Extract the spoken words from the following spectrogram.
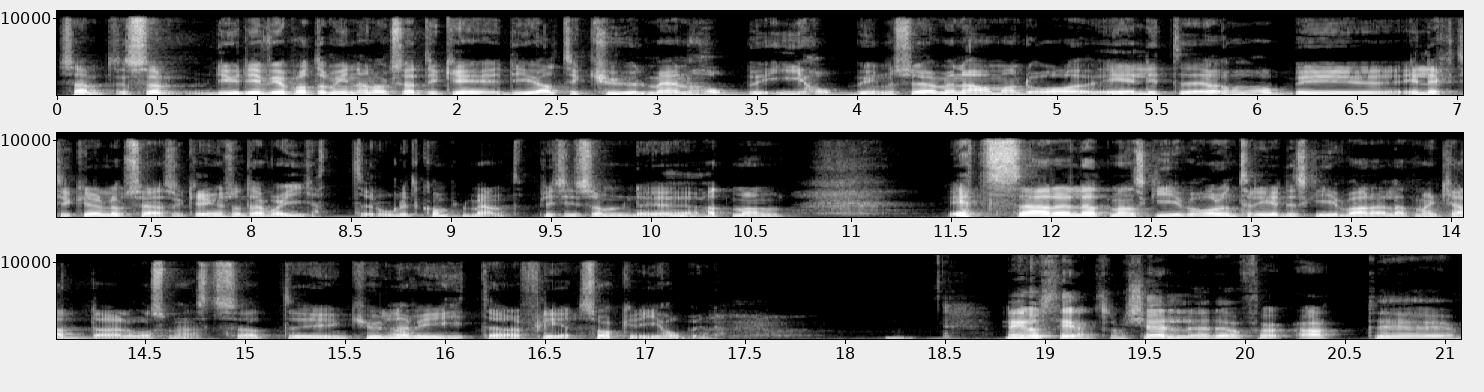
Samtidigt så, det är ju det vi har pratat om innan också att det, kan, det är ju alltid kul med en hobby i hobbyn så jag menar om man då är lite hobbyelektriker eller så här så kan ju sånt här vara ett jätteroligt komplement precis som det, att man etsar eller att man skriver, har en 3D-skrivare eller att man kaddar eller vad som helst så att det är kul när vi hittar fler saker i hobbyn. Nej, och sen som källor då för att eh,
